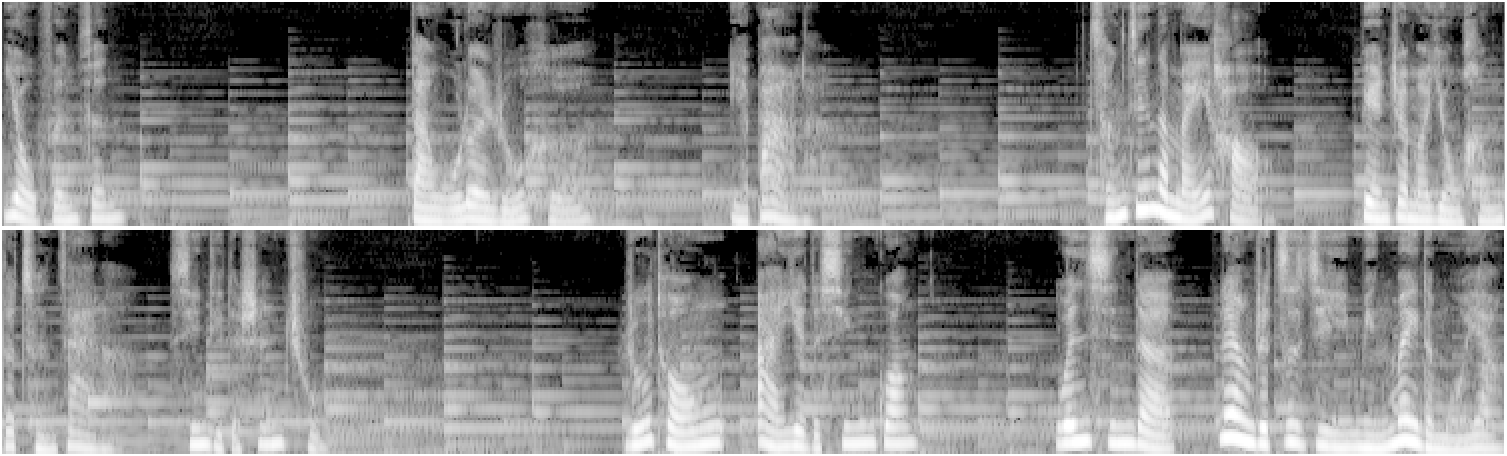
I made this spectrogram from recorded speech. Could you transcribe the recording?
又纷纷。但无论如何，也罢了。曾经的美好，便这么永恒的存在了心底的深处，如同暗夜的星光，温馨的亮着自己明媚的模样，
